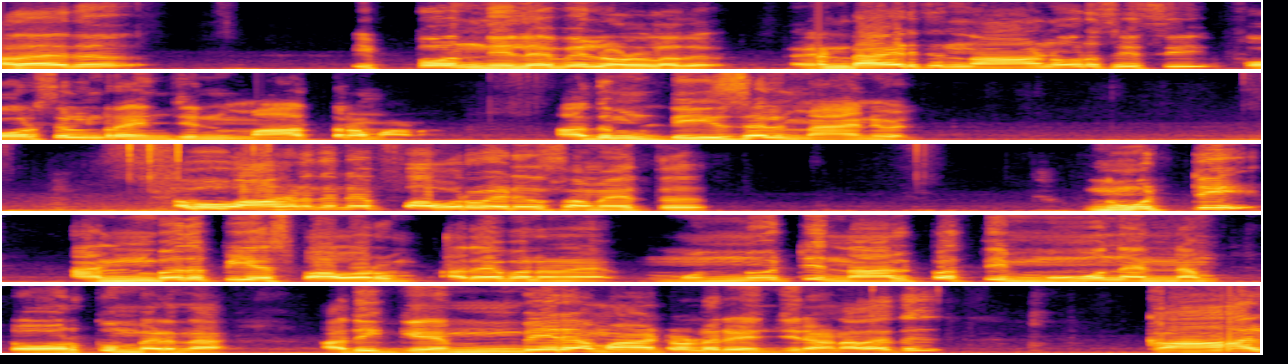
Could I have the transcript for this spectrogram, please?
അതായത് ഇപ്പോൾ നിലവിലുള്ളത് രണ്ടായിരത്തി നാനൂറ് C C four cylinder engine മാത്രമാണ്. അതും ഡീസൽ മാനുവൽ അപ്പോൾ വാഹനത്തിന്റെ പവർ വരുന്ന സമയത്ത് നൂറ്റി അൻപത് പി എസ് പവറും അതേപോലെ തന്നെ മുന്നൂറ്റി നാൽപ്പത്തി മൂന്ന് എണ്ണം ടോർക്കും വരുന്ന അതിഗംഭീരമായിട്ടുള്ളൊരു എഞ്ചിനാണ് അതായത് കാൽ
